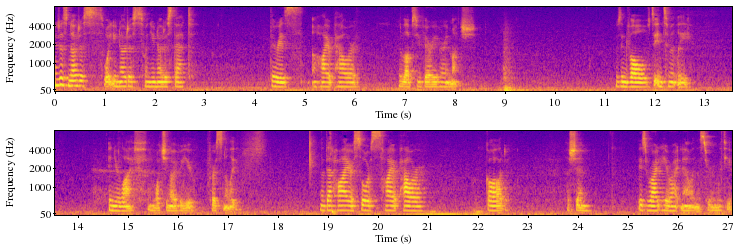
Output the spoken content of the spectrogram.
And just notice what you notice when you notice that there is a higher power who loves you very, very much, who's involved intimately in your life and watching over you personally. That higher source, higher power, God, Hashem, is right here, right now in this room with you.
